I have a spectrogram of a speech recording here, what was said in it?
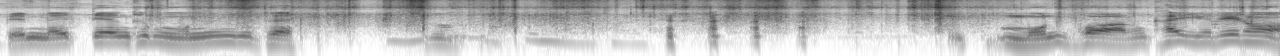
เป็นไหนเตียงคือหมุนอยู่เถอะหมุนพอมันไข่อยู่ได้เนาะ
